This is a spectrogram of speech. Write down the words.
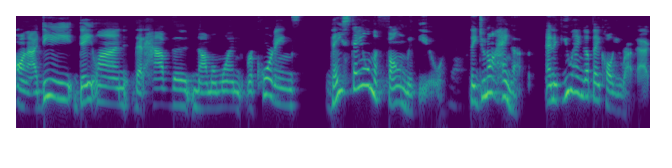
on ID, Dateline, that have the 911 recordings, they stay on the phone with you. They do not hang up. And if you hang up, they call you right back.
